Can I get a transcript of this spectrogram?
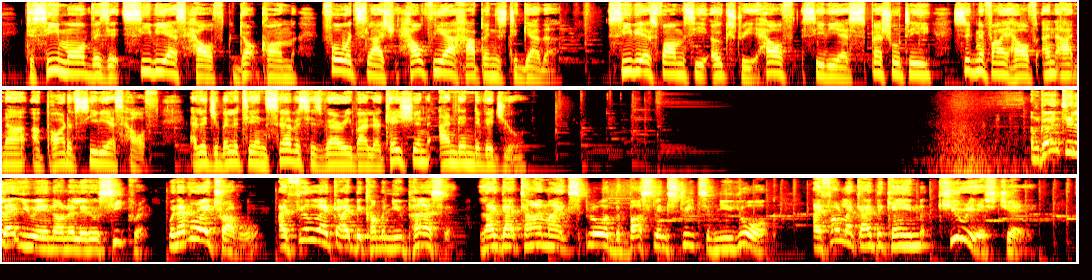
To see more, visit cvshealth.com forward slash healthier happens together. CVS Pharmacy, Oak Street Health, CVS Specialty, Signify Health, and Aetna are part of CVS Health. Eligibility and services vary by location and individual. I'm going to let you in on a little secret. Whenever I travel, I feel like I become a new person. Like that time I explored the bustling streets of New York I felt like I became Curious Jay.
